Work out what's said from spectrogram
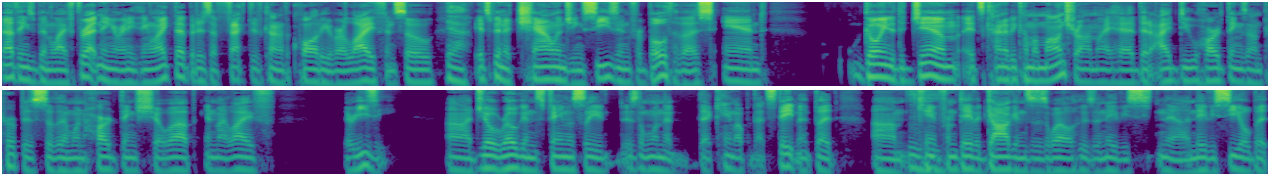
nothing's been life threatening or anything like that, but it's affected kind of the quality of our life. And so Yeah. it's been a challenging season for both of us. And going to the gym, it's kind of become a mantra on my head that I do hard things on purpose so that when hard things show up in my life, they're easy. Uh, Joe Rogan's famously is the one that that came up with that statement, but um, came Mhm. from David Goggins as well, who's a Navy uh, Navy SEAL. But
